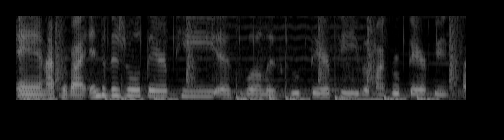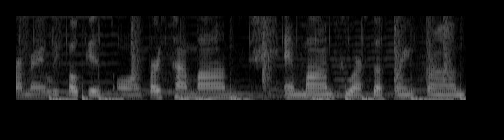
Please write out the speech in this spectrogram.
And I provide individual therapy as well as group therapy, but my group therapy is primarily focused on first time moms and moms who are suffering from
